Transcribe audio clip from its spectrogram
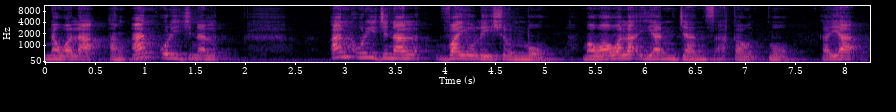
nawala ang unoriginal unoriginal violation mo. Mawawala yan dyan sa account mo. Kaya,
